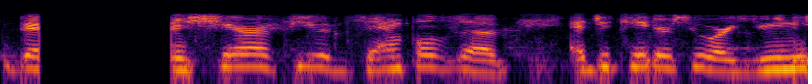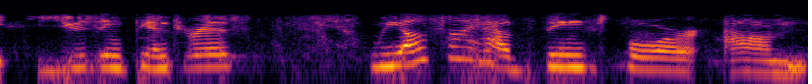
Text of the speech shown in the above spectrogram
I'm going to share a few examples of educators who are using Pinterest. We also have things for um,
